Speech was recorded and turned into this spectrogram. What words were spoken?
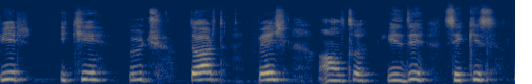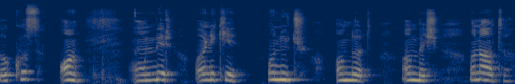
1, 2, 3, 4, 5, 6, 7, 8, 9, 10, 11, 12, 13, 14, 15, 16,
